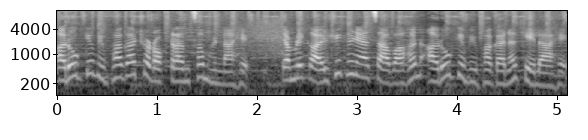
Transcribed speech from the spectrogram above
आरोग्य विभागाच्या डॉक्टरांचं म्हणणं आहे. त्यामुळे काळजी घेण्याचं आवाहन आरोग्य विभागानं केलं आहे.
